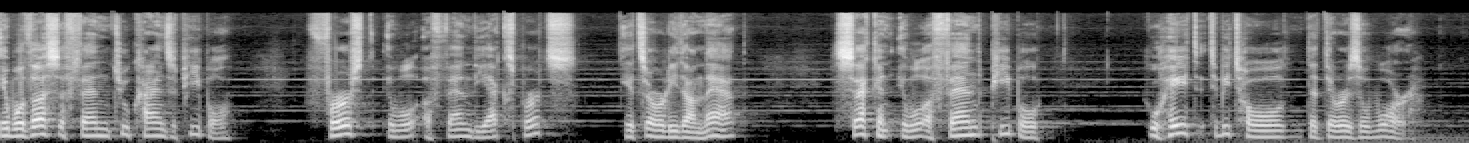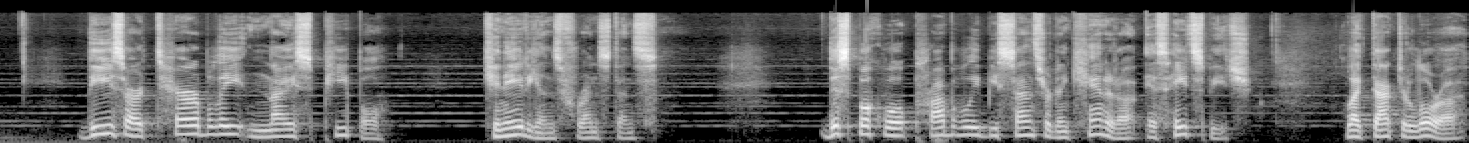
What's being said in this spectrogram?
It will thus offend two kinds of people. First, it will offend the experts. It's already done that. Second, it will offend people who hate to be told that there is a war. These are terribly nice people, Canadians, for instance. This book will probably be censored in Canada as hate speech, like Dr. Laura,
